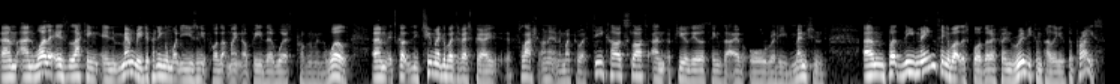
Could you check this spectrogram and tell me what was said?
Um, and while it is lacking in memory, depending on what you're using it for, that might not be the worst problem in the world. Um, it's got the 2 megabytes of SPI flash on it and a micro SD card slot and a few of the other things that I've already mentioned. Um, but the main thing about this board that I find really compelling is the price.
